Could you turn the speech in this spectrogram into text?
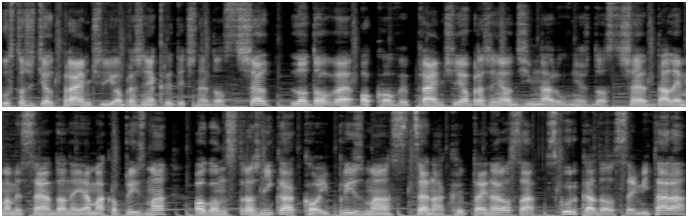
Pustoszyciel Prime, czyli obrażenia krytyczne do strzelb, lodowe okowy Prime, czyli obrażenia od zimna również do strzelb. Dalej mamy Sayandane Yamako Prisma, ogon strażnika, Koi Prisma, scena Kryptainarosa, skórka do Semitara,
